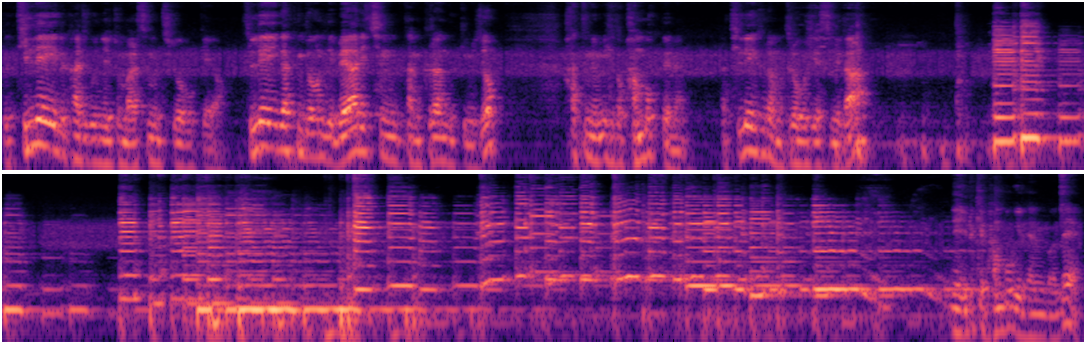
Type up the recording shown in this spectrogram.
그 딜레이를 가지고 이제 좀 말씀을 드려볼게요. 딜레이 같은 경우는 이제 메아리 치는 듯한 그런 느낌이죠. 같은 음이 계속 반복되는 딜레이 소리 한번 들어보시겠습니다. 네, 이렇게 반복이 되는 건데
